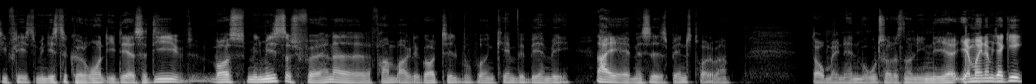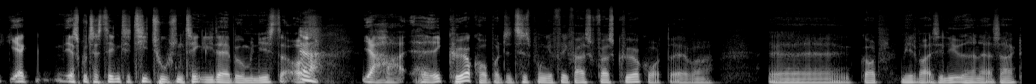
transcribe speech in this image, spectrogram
de fleste minister kørte rundt i der. Så de, vores ministerchauffør, han havde frembragt et godt tilbud på en kæmpe BMW. Nej, øh, Mercedes Benz, tror jeg det var. Dog med en anden motor eller sådan noget lignende. Jeg, jeg må indrømme, jeg, gik, jeg, jeg skulle tage stilling til 10.000 ting, lige da jeg blev minister. Og Ja. jeg har, havde ikke kørekort på det tidspunkt. Jeg fik faktisk først kørekort, da jeg var øh, godt midtvejs i livet, han har sagt.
